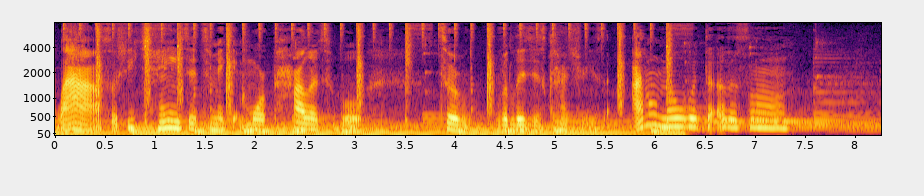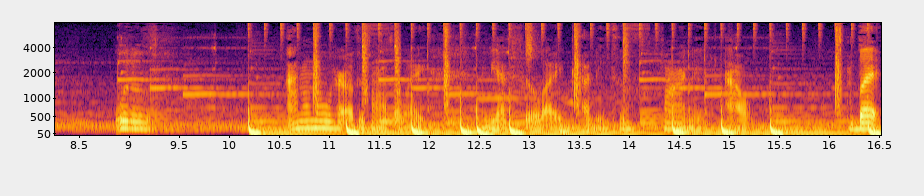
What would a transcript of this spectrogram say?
Wow. So she changed it to make it more palatable to religious countries. I don't know what the other song would have. I don't know what her other songs are like. Maybe I feel like I need to find it out. But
